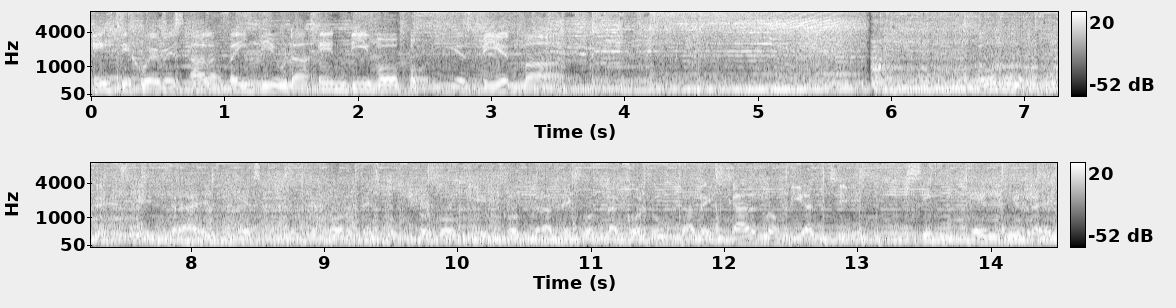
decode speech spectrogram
este jueves a las 21 en vivo por ESPN. Todos los lunes entra en espndeportes.com y encontrate con la columna de Carlos Bianchi. Sí, el virrey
